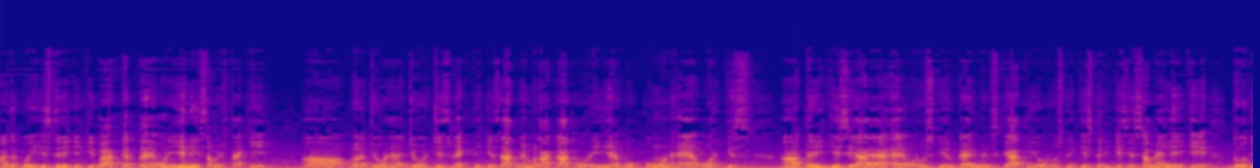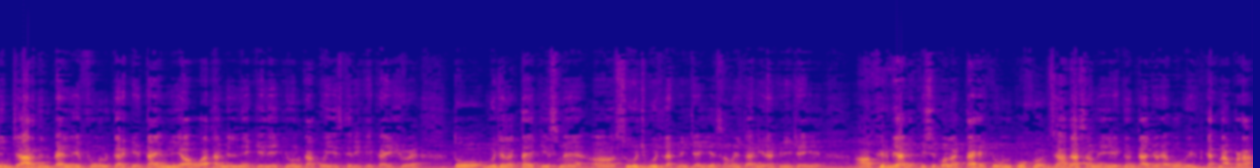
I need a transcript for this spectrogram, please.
अगर कोई इस तरीके की बात करता है और ये नहीं समझता कि जो है, जो जिस व्यक्ति के साथ में मुलाकात हो रही है, वो कौन है और किस तरीके से आया है और उसकी रिक्वायरमेंट्स क्या थी और उसने किस तरीके से समय लेके दो दिन, चार दिन पहले फ़ोन करके टाइम लिया हुआ था मिलने के लिए कि उनका कोई इस तरीके का इश्यू है। तो मुझे लगता है कि इसमें सूझबूझ रखनी चाहिए, समझदारी रखनी चाहिए। फिर भी अगर किसी को लगता है कि उनको ज़्यादा समय, एक घंटा जो है वो वेट करना पड़ा,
